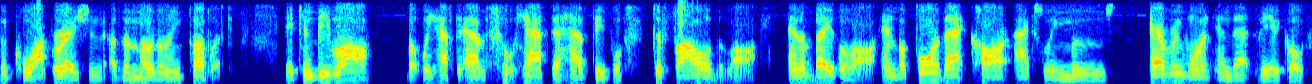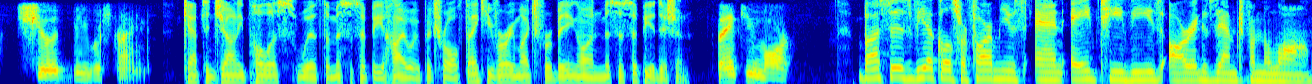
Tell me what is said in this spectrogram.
the cooperation of the motoring public. It can be law, but we have to have we have to have people to follow the law and obey the law. And before that car actually moves, everyone in that vehicle should be restrained. Captain Johnny Poulos with the Mississippi Highway Patrol. Thank you very much for being on Mississippi Edition. Thank you, Mark. Buses, vehicles for farm use, and ATVs are exempt from the law.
